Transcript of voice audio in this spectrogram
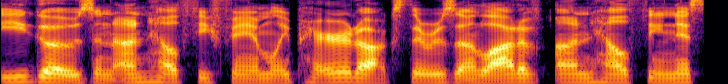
egos and unhealthy family paradox. There was a lot of unhealthiness.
